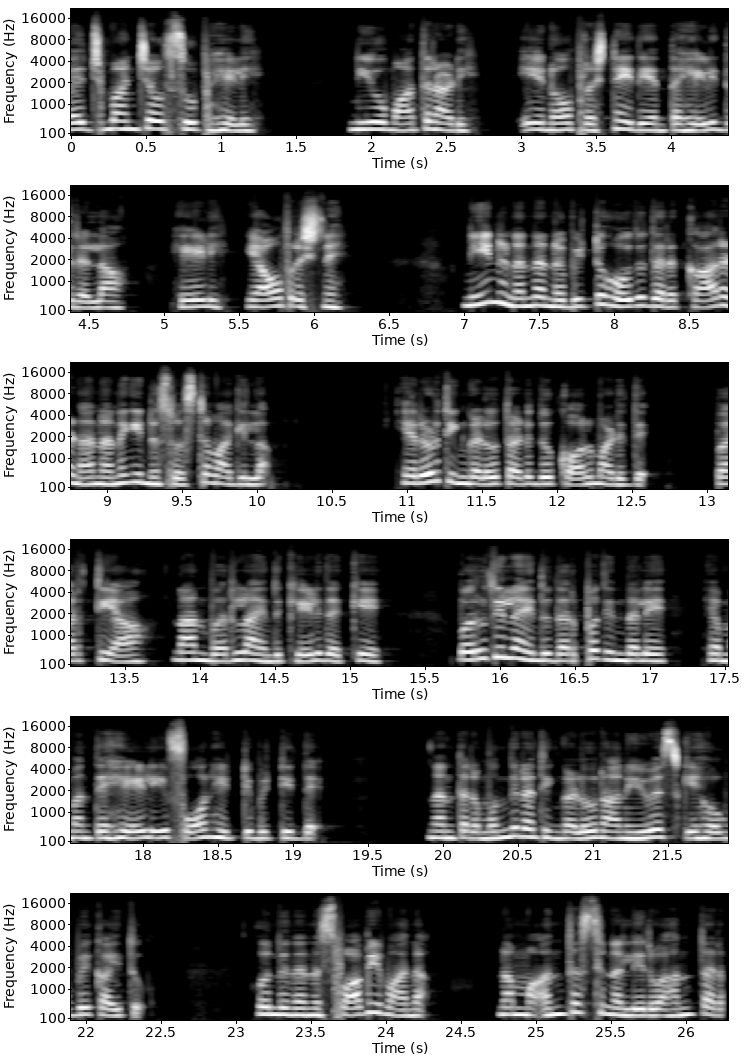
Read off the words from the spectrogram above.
ವೆಜ್ ಮಂಚವ್ ಸೂಪ್ ಹೇಳಿ. ನೀವು ಮಾತನಾಡಿ. ಏನೋ ಪ್ರಶ್ನೆ ಇದೆ ಅಂತ ಹೇಳಿದ್ರಲ್ಲ. ಹೇಳಿ, ಯಾವ ಪ್ರಶ್ನೆ? ನೀನು ನನ್ನನ್ನು ಬಿಟ್ಟು ಹೋದುದರ ಕಾರಣ ನನಗಿನ್ನೂ ಸ್ಪಷ್ಟವಾಗಿಲ್ಲ. ಎರಡು ತಿಂಗಳು ತಡೆದು ಕಾಲ್ ಮಾಡಿದ್ದೆ. ಬರ್ತೀಯಾ? ನಾನು ಬರಲ್ಲ ಎಂದು ಕೇಳಿದಕ್ಕೆ ಬರುತ್ತಿಲ್ಲ ಎಂದು ದರ್ಪದಿಂದಲೇ ಎಂಬಂತೆ ಹೇಳಿ ಫೋನ್ ಇಟ್ಟಿಬಿಟ್ಟಿದ್ದೆ ನಂತರ ಮುಂದಿನ ತಿಂಗಳು ನಾನು ಯು ಎಸ್ಗೆ ಹೋಗಬೇಕಾಯಿತು. ಒಂದು ನನ್ನ ಸ್ವಾಭಿಮಾನ, ನಮ್ಮ ಅಂತಸ್ತಿನಲ್ಲಿರುವ ಅಂತರ,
